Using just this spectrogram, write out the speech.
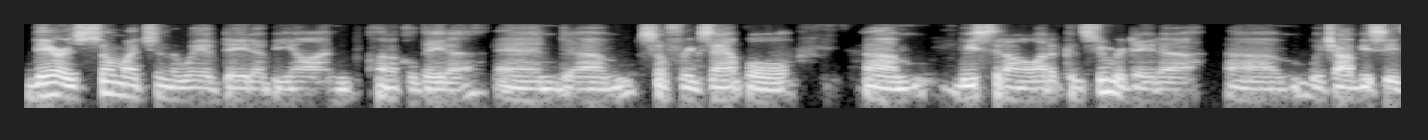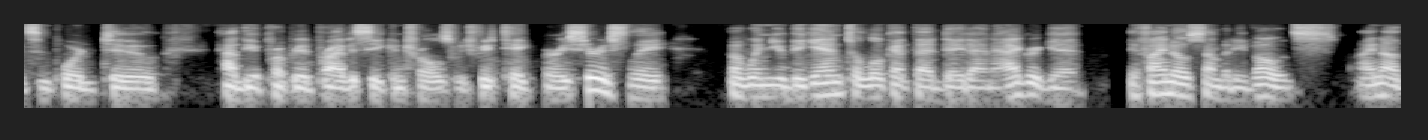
there is so much in the way of data beyond clinical data. And um, so for example um, we sit on a lot of consumer data um, which obviously it's important to have the appropriate privacy controls which we take very seriously. But when you begin to look at that data in aggregate if i know somebody votes i know,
